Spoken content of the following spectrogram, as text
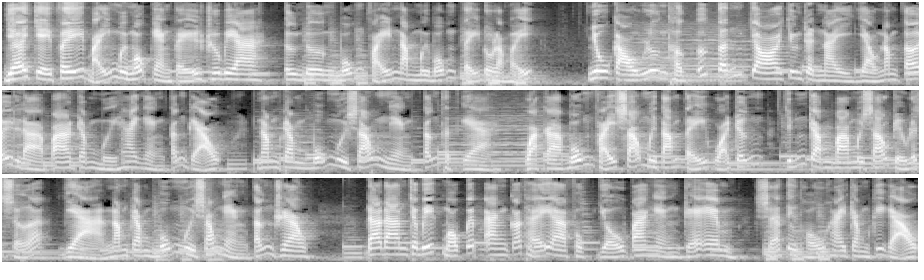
với chi phí 71.000 tỷ rupia, tương đương 4,54 tỷ đô la Mỹ. Nhu cầu lương thực ước tính cho chương trình này vào năm tới là 312.000 tấn gạo, 546.000 tấn thịt gà, hoặc à, 4,68 tỷ quả trứng, 936 triệu lít sữa và 546.000 tấn rau. Dadan cho biết một bếp ăn có thể à, phục vụ 3.000 trẻ em sẽ tiêu thụ 200 kg gạo,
